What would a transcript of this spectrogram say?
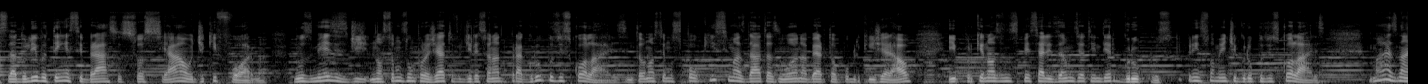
Cidade do Livro tem esse braço social de que forma? Nos meses de. Nós somos um projeto direcionado para grupos escolares, então nós temos pouquíssimas datas no ano aberto ao público em geral e porque nós nos especializamos em atender grupos, principalmente grupos escolares. Mas na,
